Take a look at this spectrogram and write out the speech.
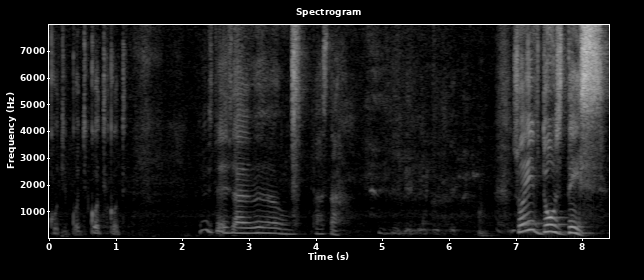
Quoting, quoting, quoting, quoting. These days, um, Pastor. so if those days,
